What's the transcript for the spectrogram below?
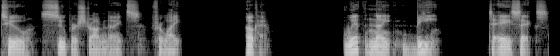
Two super strong knights for white. Okay. With knight b to a6,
